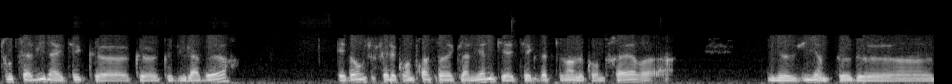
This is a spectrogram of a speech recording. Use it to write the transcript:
toute sa vie n'a été que, que que du labeur. Et donc je fais le contraste avec la mienne, qui a été exactement le contraire. Une vie un peu de,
